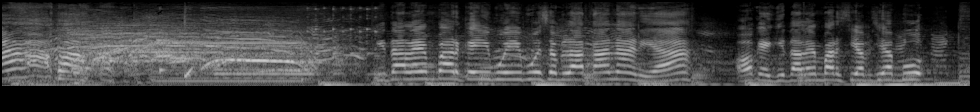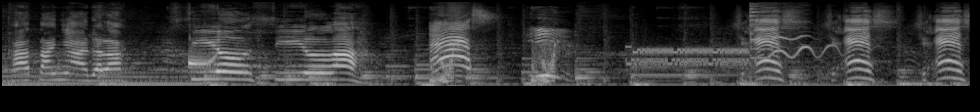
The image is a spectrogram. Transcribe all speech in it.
Ah. Kita lempar ke ibu-ibu sebelah kanan ya. Oke, kita lempar siap-siap, Bu. Katanya adalah silsilah. S I si S si S si S.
